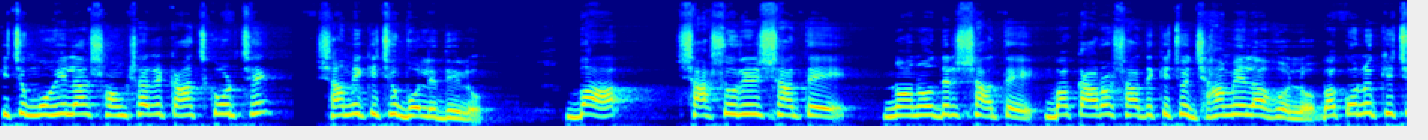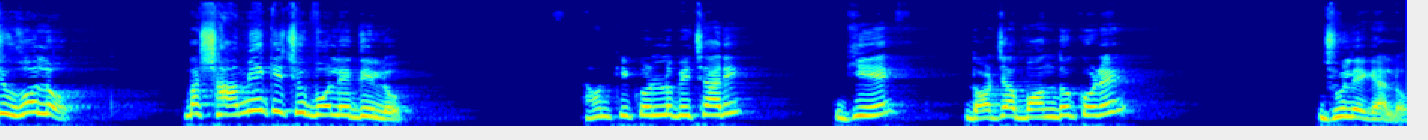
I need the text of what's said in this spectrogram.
কিছু মহিলা সংসারের কাজ করছে। স্বামী কিছু বলে দিল। বা শাশুড়ির সাথে, ননদের সাথে, বা কারোর সাথে কিছু ঝামেলা হলো, বা কোনো কিছু হলো, বা স্বামী কিছু বলে দিল। এখন কি করল বেচারি? গিয়ে দরজা বন্ধ করে ঝুলে গেল।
